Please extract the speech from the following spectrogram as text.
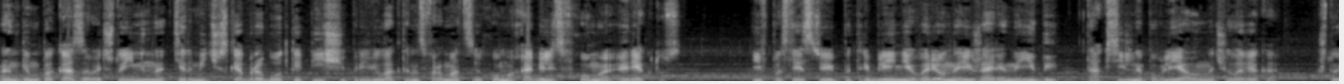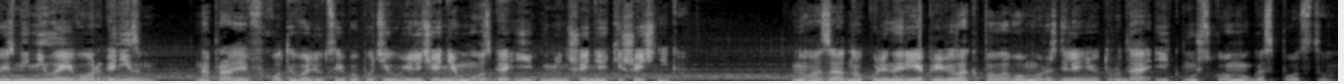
Ренгем показывает, что именно термическая обработка пищи привела к трансформации Homo habilis в Homo erectus, и впоследствии потребление вареной и жареной еды так сильно повлияло на человека, что изменило его организм, направив в ход эволюции по пути увеличения мозга и уменьшения кишечника. Ну а заодно кулинария привела к половому разделению труда и к мужскому господству.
